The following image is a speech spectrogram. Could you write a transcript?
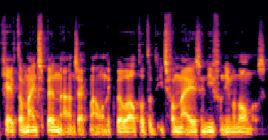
geef dan mijn spin aan, zeg maar. Want ik wil wel dat het iets van mij is en niet van iemand anders.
